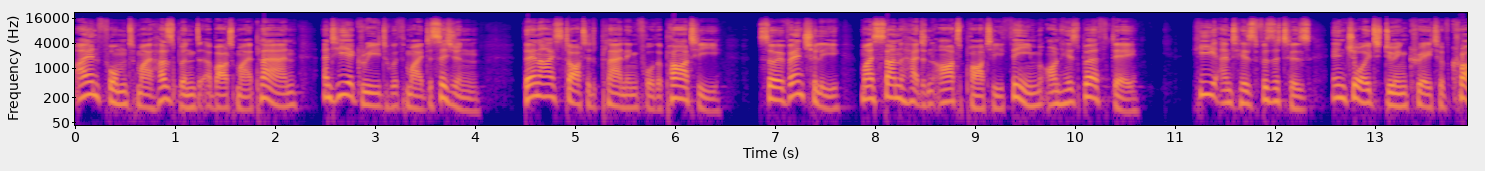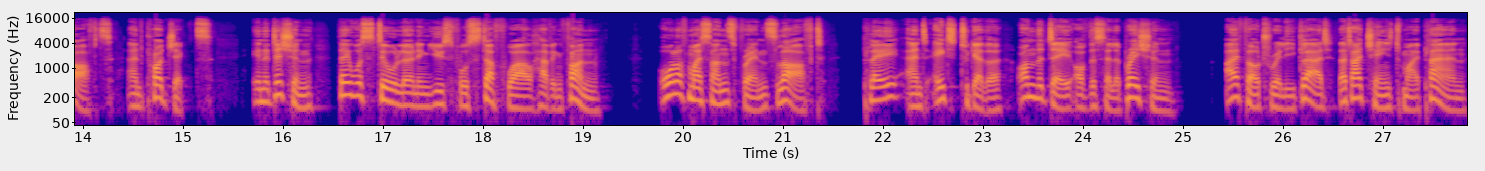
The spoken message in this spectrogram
I informed my husband about my plan, and he agreed with my decision. Then I started planning for the party. So eventually, my son had an art party theme on his birthday. He and his visitors enjoyed doing creative crafts and projects. In addition, they were still learning useful stuff while having fun. All of my son's friends laughed, play and ate together on the day of the celebration. I felt really glad that I changed my plan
